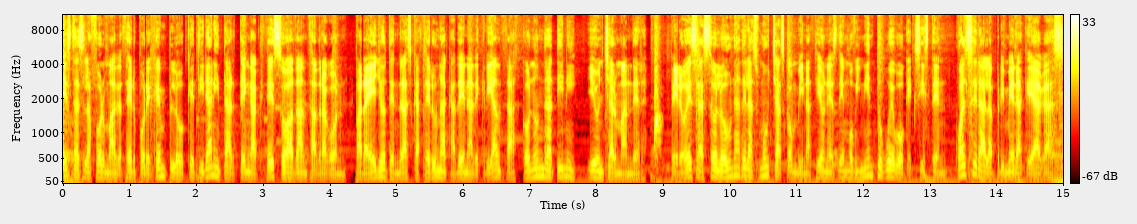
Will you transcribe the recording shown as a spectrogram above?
Esta es la forma de hacer, por ejemplo, que Tiranitar tenga acceso a Danza Dragón. Para ello tendrás que hacer una cadena de crianza con un Dratini y un Charmander. Pero esa es solo una de las muchas combinaciones de movimiento huevo que existen. ¿Cuál será la primera que hagas?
